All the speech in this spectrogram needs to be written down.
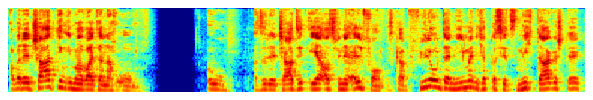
aber der Chart ging immer weiter nach oben. Oh, also der Chart sieht eher aus wie eine L-Form. Es gab viele Unternehmen, ich habe das jetzt nicht dargestellt,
